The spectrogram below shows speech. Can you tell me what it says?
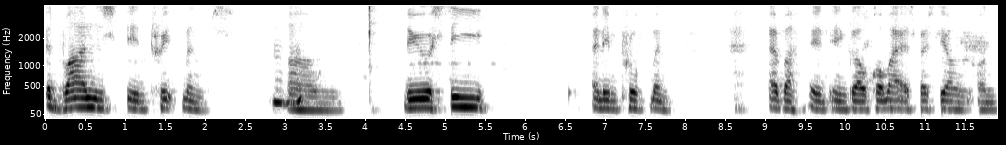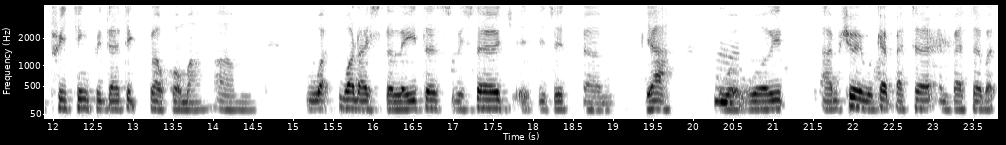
advance in treatments, mm-hmm. um, do you see an improvement ever in, in glaucoma, especially on, on treating pediatric glaucoma. Um, what what is the latest research? Is, it um, yeah? Mm. Will, will it? I'm sure it will get better and better. But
